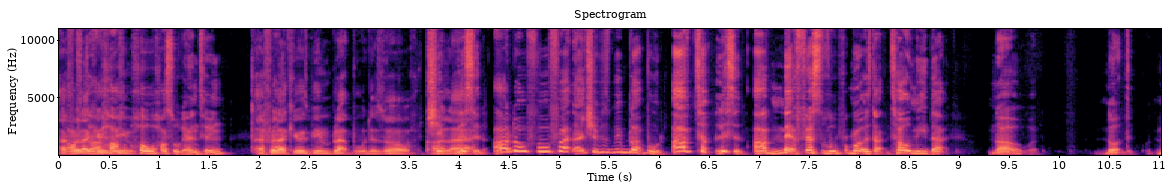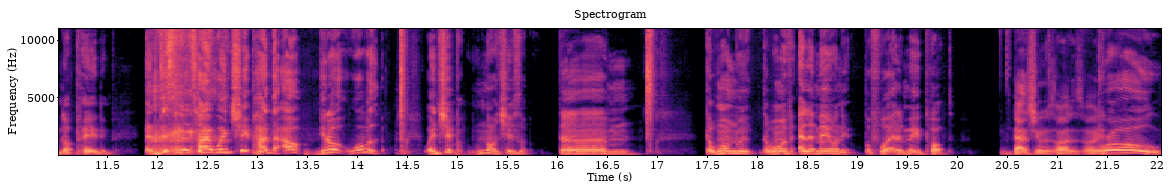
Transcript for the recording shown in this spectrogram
after like the it was hu- being- whole hustle gang thing, I feel like he was being blackballed as well. Chip, listen, I know for a fact that Chip has been blackballed. I've t- listen, I've met festival promoters that told me that no, not not paying him. And this is the time when Chip had the out. You know what was when Chip not Chip the um, the one with the one with LMA on it before LMA popped. That shit was hard as well. Bro,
